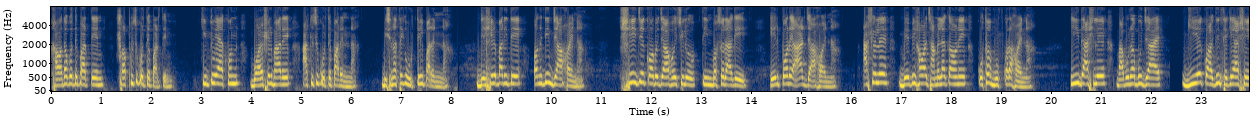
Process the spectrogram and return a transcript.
খাওয়া দাওয়া করতে পারতেন সব কিছু করতে পারতেন। কিন্তু এখন বয়সের ভারে আর কিছু করতে পারেন না। বিছানা থেকে উঠতেই পারেন না। দেশের বাড়িতে অনেকদিন যাওয়া হয় না। সেই যে কবে যাওয়া হয়েছিল তিন বছর আগে, এরপরে আর যাওয়া হয় না। আসলে বেবি হওয়ার ঝামেলার কারণে কোথাও মুভ করা হয় না। ঈদ আসলে বাবুরাবু যায়, গিয়ে কয়েকদিন থেকে আসে,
